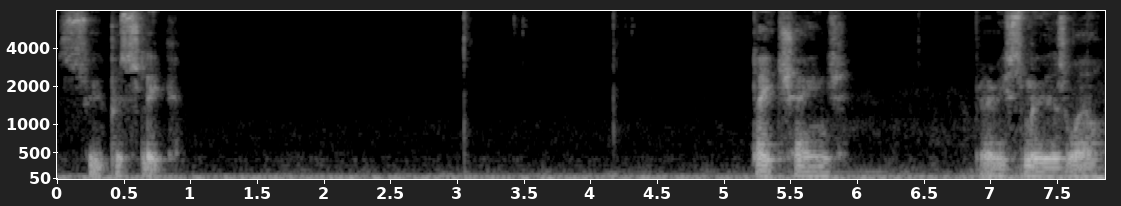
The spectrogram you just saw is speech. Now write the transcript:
super slick. Date change, very smooth as well.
